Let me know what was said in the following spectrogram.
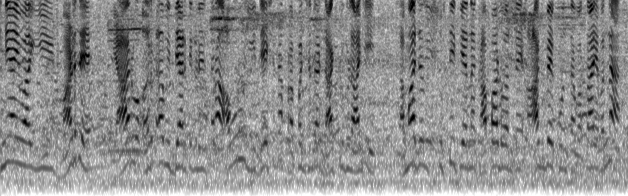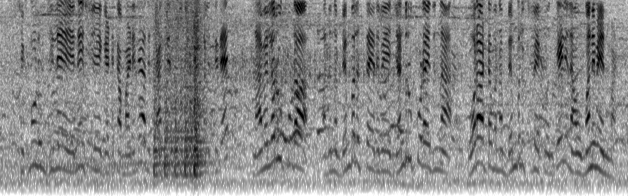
ಅನ್ಯಾಯವಾಗಿ ಮಾಡದೆ ಯಾರು ಅರ್ಹ ವಿದ್ಯಾರ್ಥಿಗಳು ಇರ್ತಾರೋ ಅವರು ಈ ದೇಶದ ಪ್ರಪಂಚದ ಡಾಕ್ಟ್ರುಗಳಾಗಿ ಸಮಾಜದ ಸುಸ್ಥಿತಿಯನ್ನು ಕಾಪಾಡುವಂತೆ ಆಗಬೇಕು ಅಂತ ಒತ್ತಾಯವನ್ನು ಚಿಕ್ಕಮಗಳೂರು ಜಿಲ್ಲೆ ಎನ್ ಎಸ್ ಎ ಘಟಕ ಮಾಡಿದೆ. ಅದು ಕಾಂಗ್ರೆಸ್ ಪಕ್ಷ ಬೆಂಬಲಿಸಿದೆ. ನಾವೆಲ್ಲರೂ ಕೂಡ ಅದನ್ನು ಬೆಂಬಲಿಸ್ತಾ ಇದ್ದೇವೆ. ಜನರು ಕೂಡ ಇದನ್ನು ಹೋರಾಟವನ್ನು ಬೆಂಬಲಿಸಬೇಕು ಅಂತೇಳಿ ನಾವು ಮನವಿಯನ್ನು ಮಾಡ್ತೀವಿ.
